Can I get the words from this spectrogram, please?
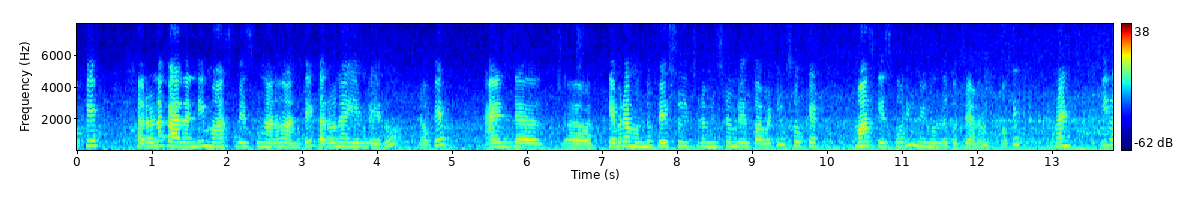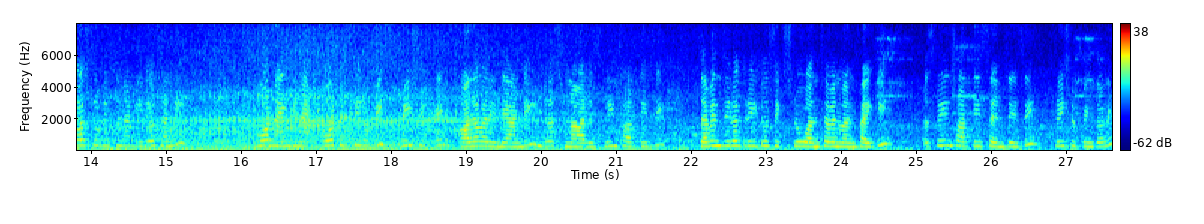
ఓకే. కరోనా కాదండి మాస్క్ వేసుకున్నాను అంతే. కరోనా ఏం లేదు ఓకే? అండ్ కెమెరా ముందు ఫేస్ చూపించడం ఇష్టం లేదు కాబట్టి సో మాస్క్ వేసుకొని మీ ముందుకు వచ్చాను ఓకే? అండ్ ఈరోజు చూపిస్తున్న వీడియోస్ అన్నీ four ninety nine four fifty rupees free shipping all over India అండి. ఇంట్రెస్ట్ ఉన్న వాళ్ళు స్క్రీన్ షాట్ తీసి seven zero three two six two one seven one ఫైవ్కి స్క్రీన్ షాట్ తీసి సెండ్ చేసి ఫ్రీ షిప్పింగ్తోనే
